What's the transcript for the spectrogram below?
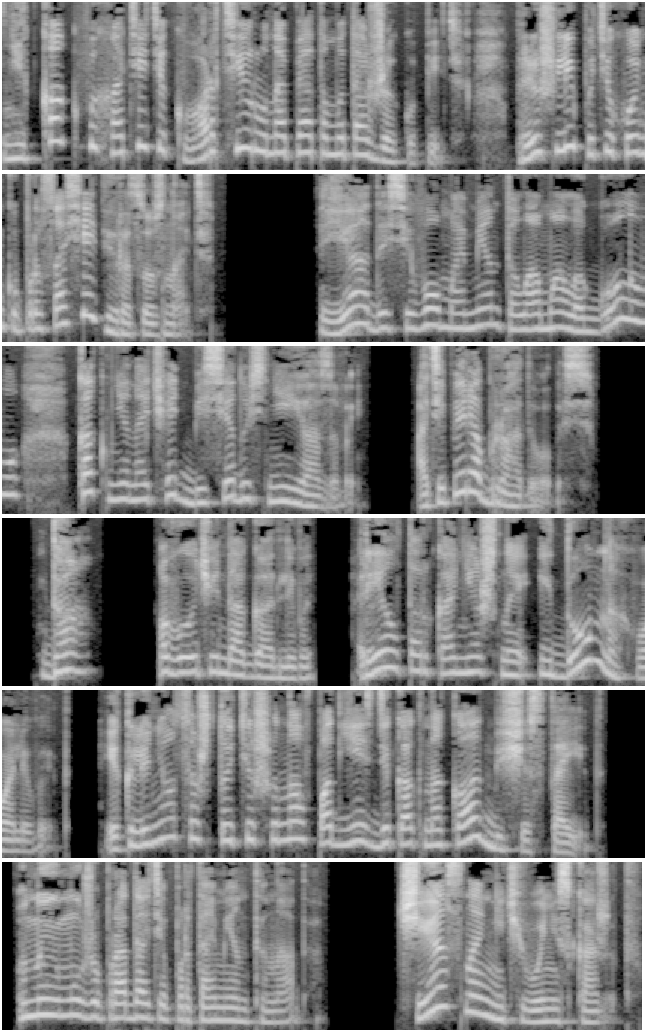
«Никак вы хотите квартиру на пятом этаже купить? Пришли потихоньку про соседей разузнать?» Я до сего момента ломала голову, как мне начать беседу с Неязовой, а теперь обрадовалась. «Да, Вы очень догадливы. Риэлтор, конечно, и дом нахваливает, и клянется, что тишина в подъезде как на кладбище стоит. Но ему же продать апартаменты надо. Честно, ничего не скажет.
